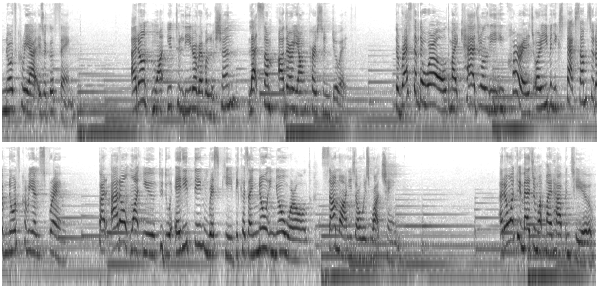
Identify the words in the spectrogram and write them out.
North Korea is a good thing. I don't want you to lead a revolution. Let some other young person do it. The rest of the world might casually encourage or even expect some sort of North Korean spring. But I don't want you to do anything risky because I know in your world, someone is always watching. I don't want to imagine what might happen to you.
